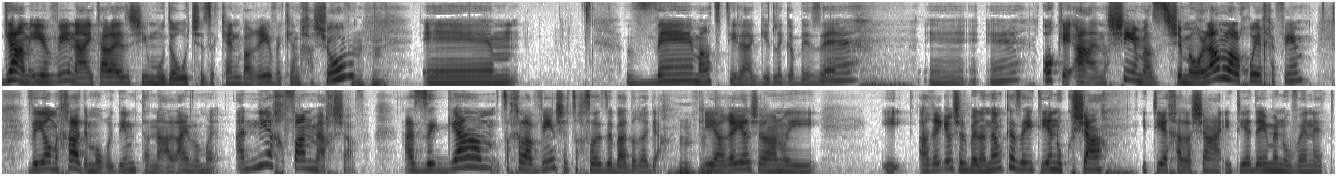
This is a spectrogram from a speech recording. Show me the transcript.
גם, היא הבינה, הייתה לה איזושהי מודעות שזה כן בריא וכן חשוב. Mm-hmm. ומה רציתי להגיד לגבי זה? אה, אוקיי, אה, אנשים אז שמעולם לא הלכו יחפים, ויום אחד הם מורידים את הנעליים ואומרים, אני יחפן מעכשיו. אז זה גם, צריך להבין שצריך לעשות את זה בהדרגה. כי הרגל שלנו היא, היא, הרגל של בן אדם כזה, היא תהיה נוקשה, היא תהיה חלשה, היא תהיה די מנוונת.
